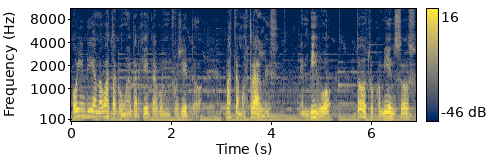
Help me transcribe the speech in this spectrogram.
Hoy en día no basta con una tarjeta con un folleto, basta mostrarles en vivo todos tus comienzos,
